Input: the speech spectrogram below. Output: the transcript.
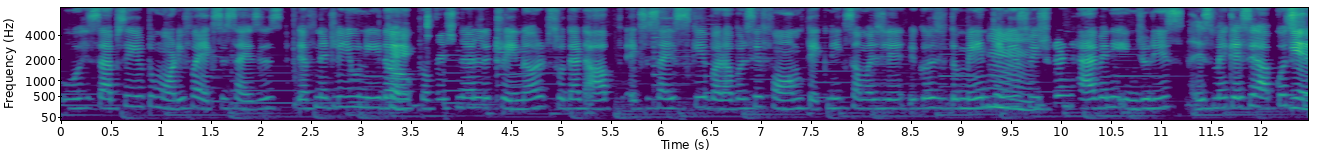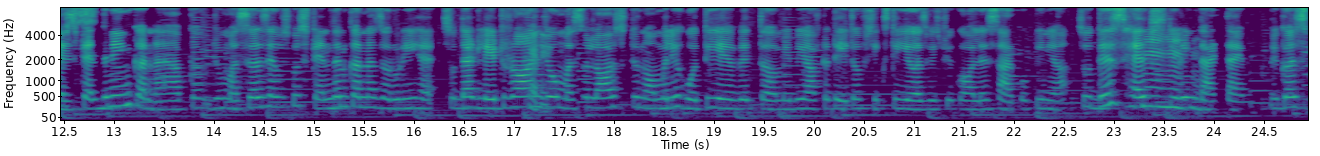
वो हिसाब से you have to modify exercises definitely you need a Correct. professional trainer so that आप exercise के बराबर से form technique समझ ले because the main thing hmm. is we hmm. shouldn't have any injuries इसमें कैसे आपको yes. strengthening करना है आपका जो muscles है उसको strengthen करना जरूरी है so that later on Correct. जो muscle loss जो normally होती है with uh, maybe after the age of 60 years which we call as sarcopenia so this helps hmm. during that time because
